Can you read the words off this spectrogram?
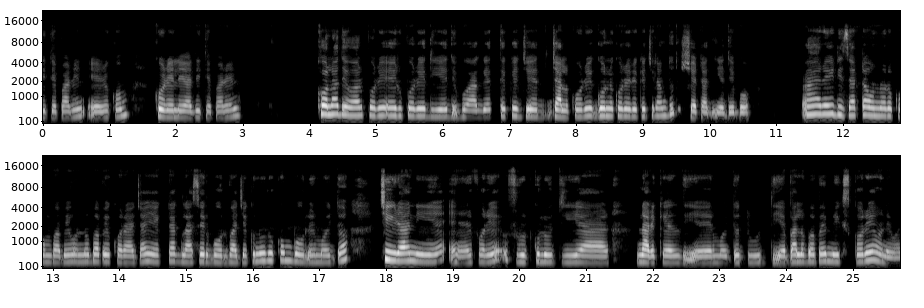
দিতে পারেন। এরকম করে লেয়ার দিতে পারেন। খোলা দেওয়ার পরে এর উপরে দিয়ে দেব। আগের থেকে যে জাল করে, গনে করে রেখেছিলাম দুধ, সেটা দিয়ে দেব। আর এই ডিজার্টটা অন্যরকম ভাবে অন্যভাবে করা যায়। একটা গ্লাসের বোল বা যে কোনো রকম বোলের মধ্যে চিড়া নিয়ে, এরপরে ফ্রুটগুলো দিয়ে আর নারকেল দিয়ে, এর মধ্যে দুধ দিয়ে ভালোভাবে মিক্স করেও নেওয়া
